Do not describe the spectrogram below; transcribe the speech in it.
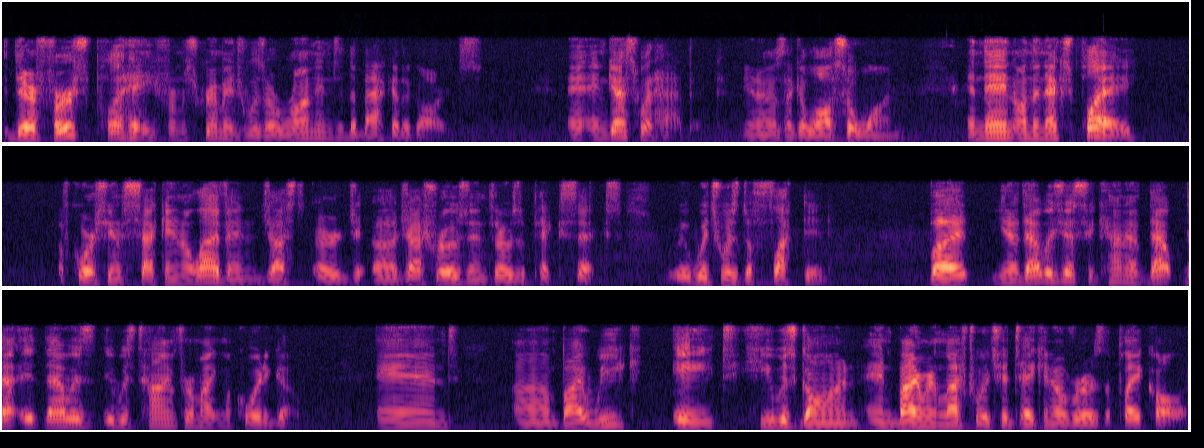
their first play from scrimmage was a run into the back of the guards, and, and guess what happened? You know, it was like a loss of one, and then on the next play, of course, you know, second and eleven, just or uh, Josh Rosen throws a pick six, which was deflected. But you know, that was just a kind of that that it, that was it was time for Mike McCoy to go, and um, by week eight he was gone, and Byron Leftwich had taken over as the play caller,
